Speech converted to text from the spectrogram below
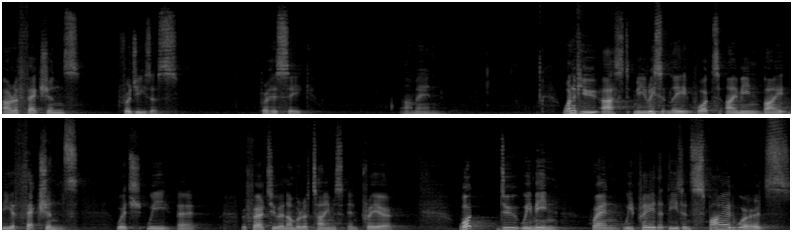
our affections for Jesus, for his sake. Amen. One of you asked me recently what I mean by the affections, which we uh, refer to a number of times in prayer. What do we mean when we pray that these inspired words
